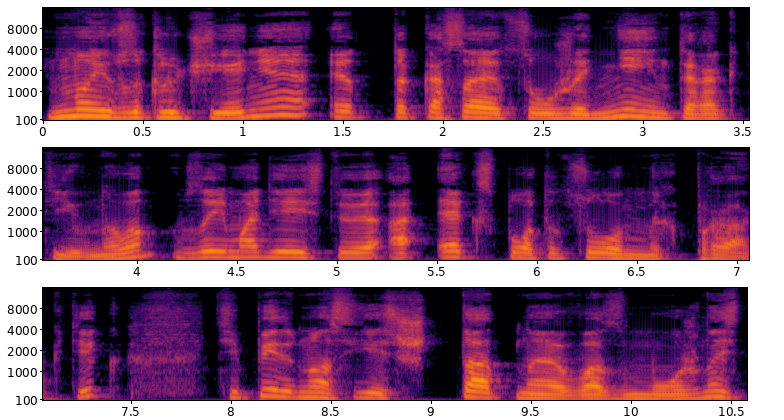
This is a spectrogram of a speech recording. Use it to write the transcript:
Ну и в заключение, это касается уже не интерактивного взаимодействия, а эксплуатационных практик. Теперь у нас есть штатная возможность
